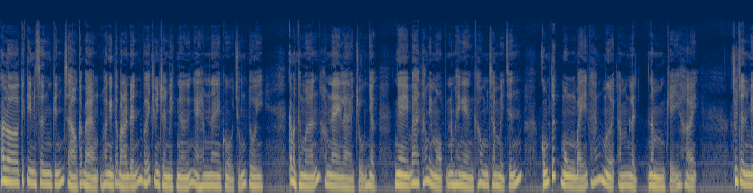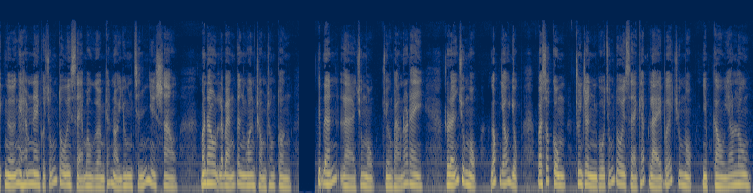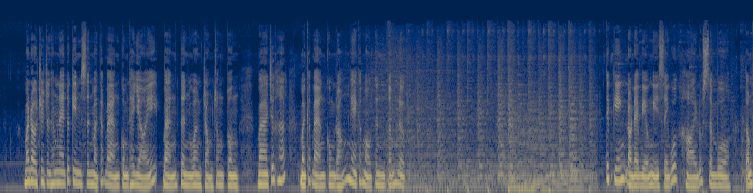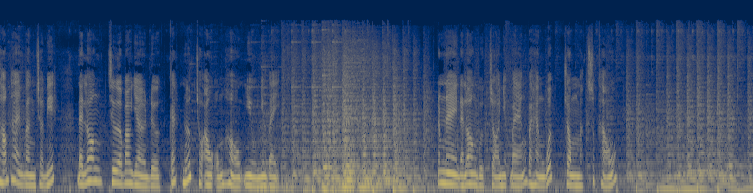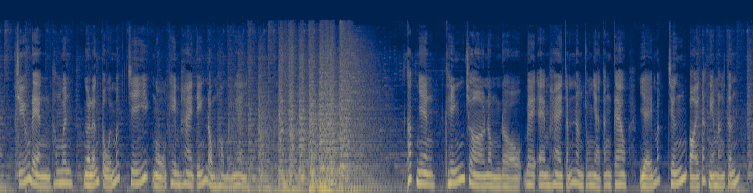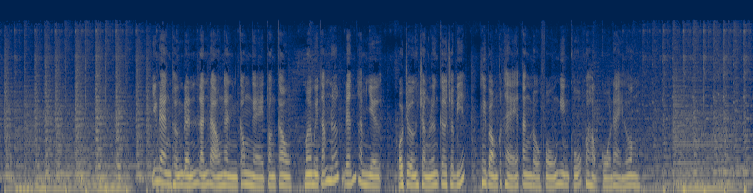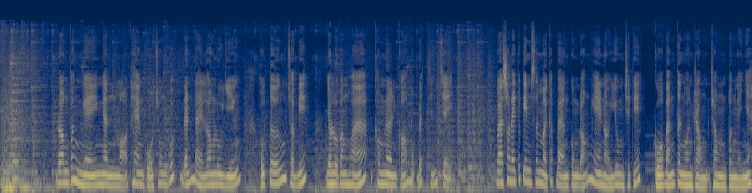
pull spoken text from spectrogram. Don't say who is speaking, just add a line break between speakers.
Hello, tôi Kim xin kính chào các bạn. Hoan nghênh các bạn đã đến với chương trình Việt ngữ ngày hôm nay của chúng tôi. Các bạn thân mến, hôm nay là Chủ nhật, ngày 3 tháng 11 năm 2019, cũng tức mùng 7 tháng 10 âm lịch năm kỷ hợi. Chương trình Việt ngữ ngày hôm nay của chúng tôi sẽ bao gồm các nội dung chính như sau. Mở đầu là bản tin quan trọng trong tuần. Tiếp đến là chuyên mục Chuyện vạn đó đây. Rồi đến chuyên mục Góc giáo dục. Và sau cùng, chương trình của chúng tôi sẽ khép lại với chuyên mục Nhịp cầu giao lưu. Mở đầu chương trình hôm nay, tôi Kim xin mời các bạn cùng theo dõi bản tin quan trọng trong tuần. Và trước hết, mời các bạn cùng đón nghe các mẫu tin tóm lược. Tiếp kiến đoàn đại biểu nghị sĩ quốc hội Luxembourg, Tổng thống Thái Anh Văn cho biết, Đài Loan chưa bao giờ được các nước châu Âu ủng hộ nhiều như vậy. Đài Loan vượt trội Nhật Bản và Hàn Quốc trong mặt xuất khẩu. Chiếu đèn thông minh, người lớn tuổi mất trí ngủ thêm 2 tiếng đồng hồ mỗi ngày. Thấp nhang khiến cho nồng độ PM 2.5 trong nhà tăng cao, dễ mắc chứng bởi tắc nghẽn mãn tính. Diễn đàn thượng đỉnh lãnh đạo ngành công nghệ toàn cầu mời 18 nước đến tham dự. Bộ trưởng Trần Lương Cơ cho biết, hy vọng có thể tăng độ phủ nghiên cứu khoa học của Đài Loan. Đoàn văn nghệ ngành mỏ than của Trung Quốc đến Đài Loan lưu diễn. Thủ tướng cho biết, giao lưu văn hóa không nên có mục đích chính trị. Và sau đây tôi Kim xin mời các bạn cùng đón nghe nội dung chi tiết của bản tin quan trọng trong tuần này nhé.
